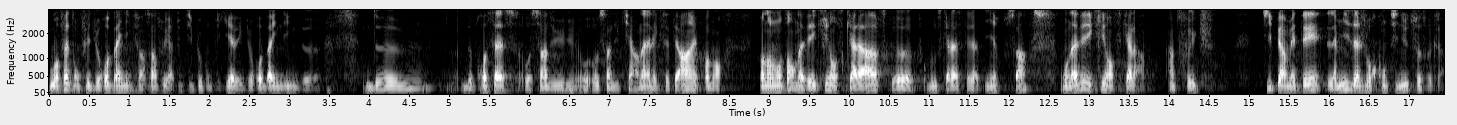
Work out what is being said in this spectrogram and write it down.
où en fait on fait du rebinding, enfin c'est un truc un tout petit peu compliqué avec du rebinding de, de, de process au sein, du, au, sein du kernel, etc. Et pendant, pendant longtemps on avait écrit en Scala, parce que pour nous Scala c'était l'avenir, tout ça, on avait écrit en Scala un truc qui permettait la mise à jour continue de ce truc-là.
